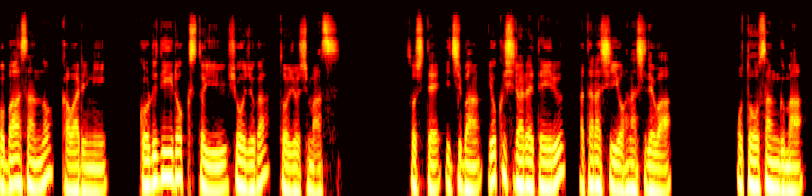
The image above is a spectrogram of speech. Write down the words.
おばあさんの代わりにゴルディロックスという少女が登場します。そして一番よく知られている新しいお話では、お父さんグマ、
